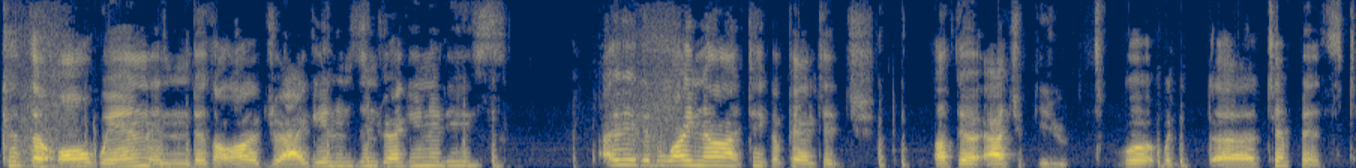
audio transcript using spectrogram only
because they're all win and there's a lot of dragons in Dragunities, I figured why not take advantage of their attributes with uh, Tempest.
